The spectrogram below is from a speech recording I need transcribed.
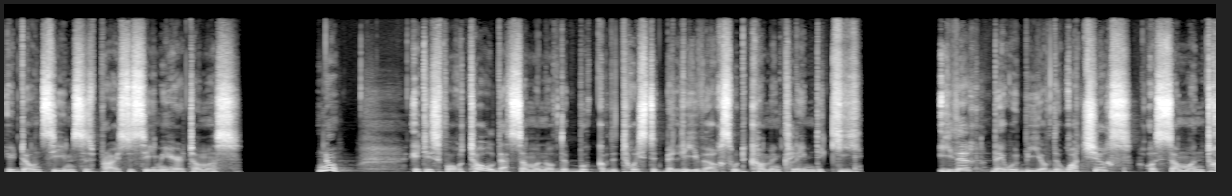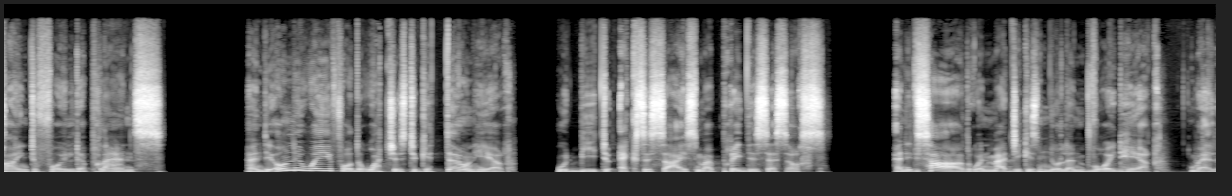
You don't seem surprised to see me here, Thomas. No, it is foretold that someone of the Book of the Twisted Believers would come and claim the key. Either they would be of the Watchers or someone trying to foil their plans. And the only way for the Watchers to get down here would be to exercise my predecessors. And it is hard when magic is null and void here. Well,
